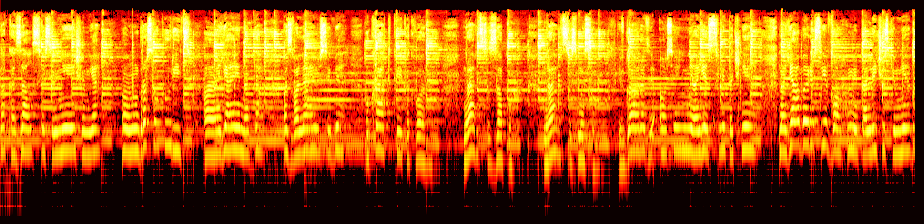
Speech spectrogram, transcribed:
оказался сильнее, чем я. Он бросил курить, а я иногда позволяю себе Украдкой, как вор Нравится запах, нравится смысл. И в городе осень, а если точнее Ноябрь с его металлическим небом.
